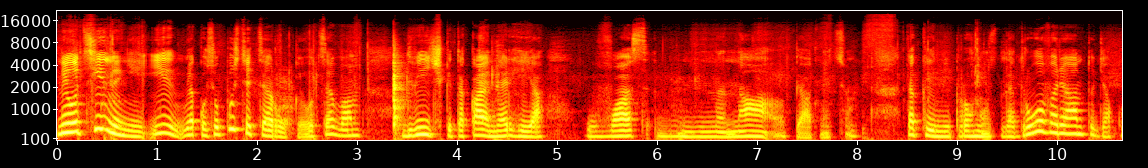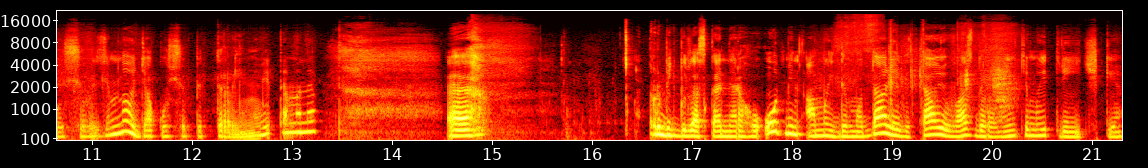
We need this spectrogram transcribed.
неоцінені і якось опустяться руки. Оце вам двічки, така енергія у вас на п'ятницю. Такий мій прогноз для другого варіанту. Дякую, що ви зі мною, дякую, що підтримуєте мене. Е, Робіть, будь ласка, енергообмін, а ми йдемо далі. Вітаю вас, дорогенькі мої трічки.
